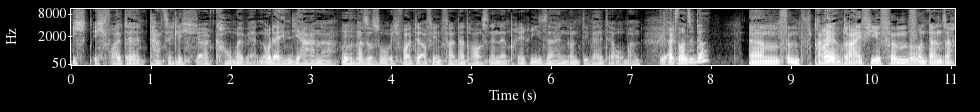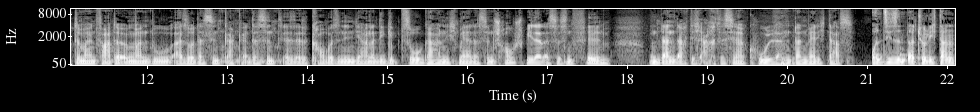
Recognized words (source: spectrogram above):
ich, ich wollte tatsächlich äh, Cowboy werden oder Indianer. Mhm. Also so, ich wollte auf jeden Fall da draußen in der Prärie sein und die Welt erobern. Wie alt waren Sie da? Ähm, fünf, drei, Ah, ja. drei, vier, fünf und dann sagte mein Vater irgendwann, du, also das sind gar keine, das sind also Cowboys und Indianer, die gibt's so gar nicht mehr, das sind Schauspieler, das ist ein Film. Und dann dachte ich, ach, das ist ja cool, dann, dann werde ich das. Und Sie sind natürlich dann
